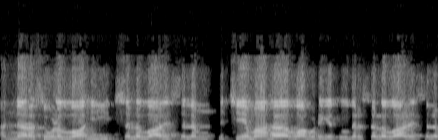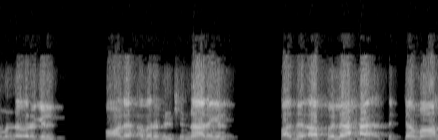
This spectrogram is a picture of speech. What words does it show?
அன்ன ரசூலுல்லாஹி ஸல்லல்லாஹு அலைஹி வஸல்லம் நிச்சயமாக அல்லாஹுடைய தூதர் ஸல்லல்லாஹு அலைஹி வஸல்லம் அன்னவர்கள் பால அவர்கள் சொன்னார்கள் அது அஃபலஹ திட்டமாக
